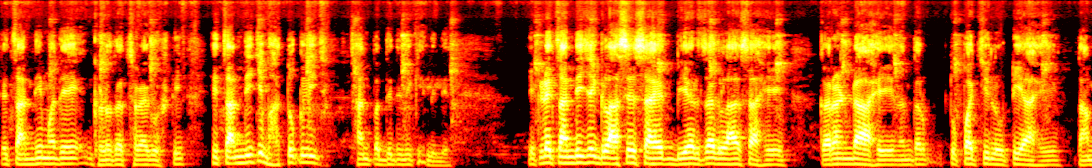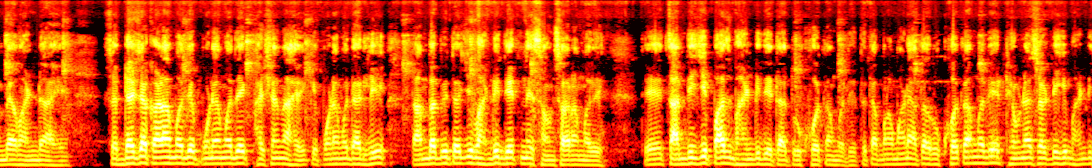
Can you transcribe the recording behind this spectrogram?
ते चांदीमध्ये घडवतात सगळ्या गोष्टी. ही चांदीची भातुकली छान पद्धतीने केलेली आहे. इकडे चांदीचे ग्लासेस आहेत बिअरचा ग्लास आहे करंडा आहे नंतर तुपाची लोटी आहे तांब्या भांडं आहे. सध्याच्या काळामध्ये पुण्यामध्ये एक फॅशन आहे की पुण्यामध्ये आधी तांब्या पितळची भांडी देत नाही संसारामध्ये. ते चांदीची पाच भांडी देतात रुखवतामध्ये. तर त्याप्रमाणे आता रुखवतामध्ये ठेवण्यासाठी ही भांडी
